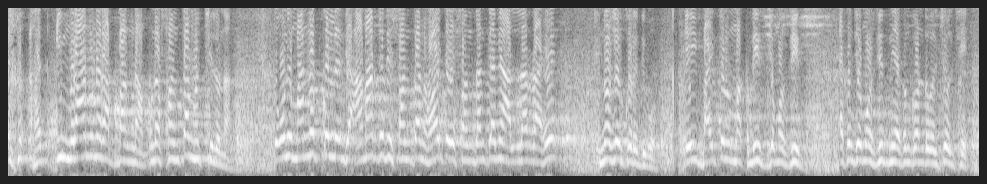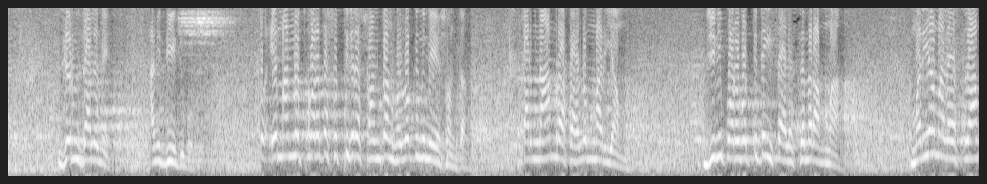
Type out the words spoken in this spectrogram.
ইমরান ওনার আব্বার নাম, ওনার সন্তান হচ্ছিল না। তো উনি মান্যত করলেন যে, আমার যদি সন্তান হয়, তো এই সন্তানকে আমি আল্লাহর রাহে নজর করে দিব। এই বাইতুল মাকদিস যে মসজিদ, এখন যে মসজিদ নিয়ে এখন গন্ডগোল চলছে, জেরুজালেমে আমি দিয়ে দিব। তো এ মান্যত করাতে সত্যিকারের সন্তান হলো, কিন্তু মেয়ে সন্তান। তার নাম রাখা হলো মারিয়াম, যিনি পরবর্তীতে ঈসা আল ইসলামের আম্মা। মারিয়াম আলাহ ইসলাম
